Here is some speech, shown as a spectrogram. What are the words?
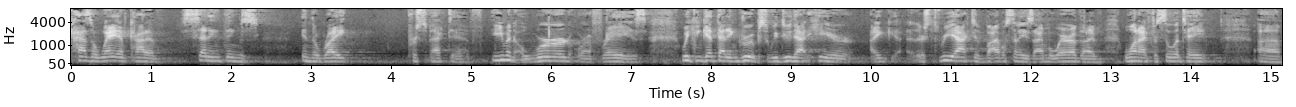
has a way of kind of setting things in the right perspective, even a word or a phrase. We can get that in groups. We do that here. I, there's three active Bible studies I'm aware of that I've, one I facilitate, um,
